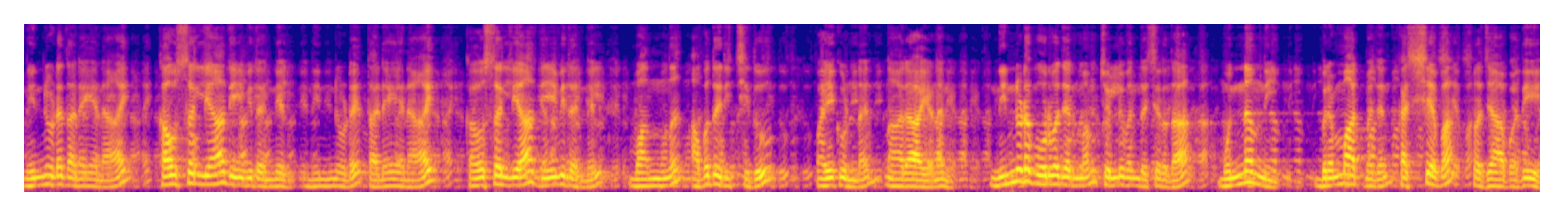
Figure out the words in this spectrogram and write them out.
നിന്നുടെ തനയനായി കൗസല്യാദേവി തന്നിൽ നിന്നുടെ തനയനായി കൗസല്യാദേവി തന്നിൽ വന്ന് അവതരിച്ചിതു വൈകുണ്ഠൻ നാരായണൻ. നിന്നുടെ പൂർവജന്മം ചൊല്ലുവൻ ദശരഥ മുന്നം നീ ബ്രഹ്മാത്മജൻ കശ്യപ പ്രജാപതി.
